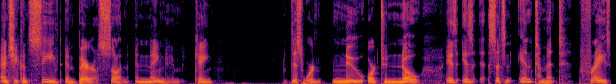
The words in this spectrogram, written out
and she conceived and bare a son and named him Cain this word knew or to know is is such an intimate phrase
